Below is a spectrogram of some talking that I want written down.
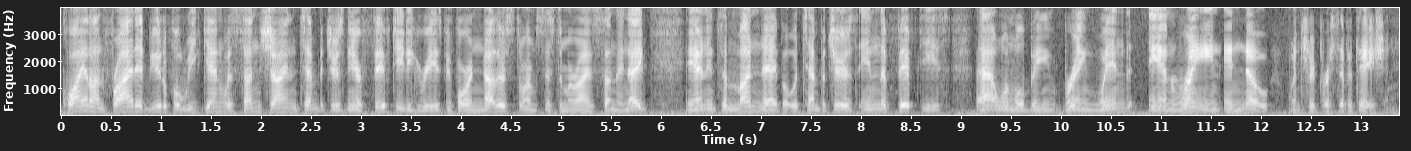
Quiet on Friday, beautiful weekend with sunshine and temperatures near 50 degrees before another storm system arrives Sunday night and into Monday, but with temperatures in the 50s. That one will be, bring wind and rain and no wintry precipitation.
